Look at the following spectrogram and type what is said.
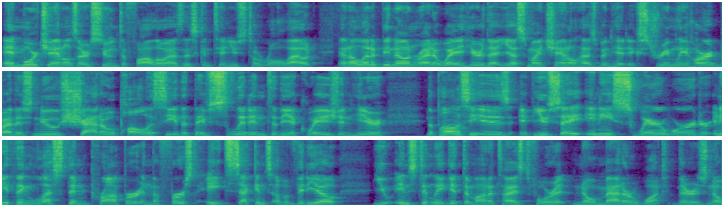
and more channels are soon to follow as this continues to roll out. And I'll let it be known right away here that yes, my channel has been hit extremely hard by this new shadow policy that they've slid into the equation here. The policy is if you say any swear word or anything less than proper in the first 8 seconds of a video, you instantly get demonetized for it no matter what. There is no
